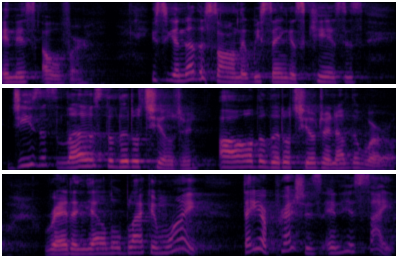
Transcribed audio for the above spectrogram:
and it's over. You see, another song that we sing as kids is Jesus loves the little children, all the little children of the world, red and yellow, black and white. They are precious in his sight.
